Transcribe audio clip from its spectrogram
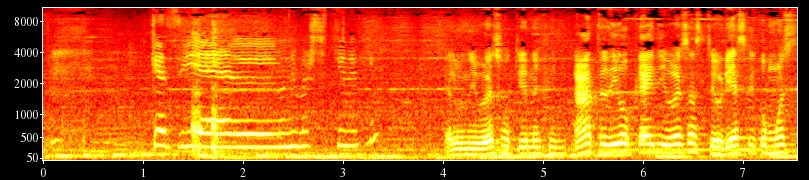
Que si el universo tiene fin. El universo tiene fin. Ah, te digo que hay diversas teorías que como es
